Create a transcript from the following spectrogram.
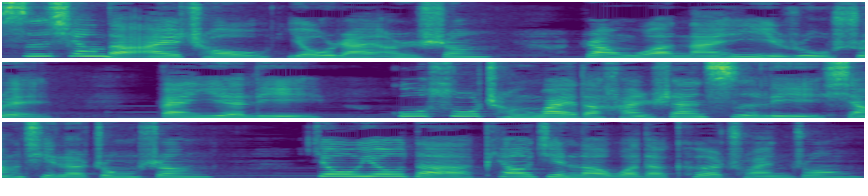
思乡的哀愁油然而生，让我难以入睡。半夜里，姑苏城外的寒山寺里响起了钟声，悠悠地飘进了我的客船中。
